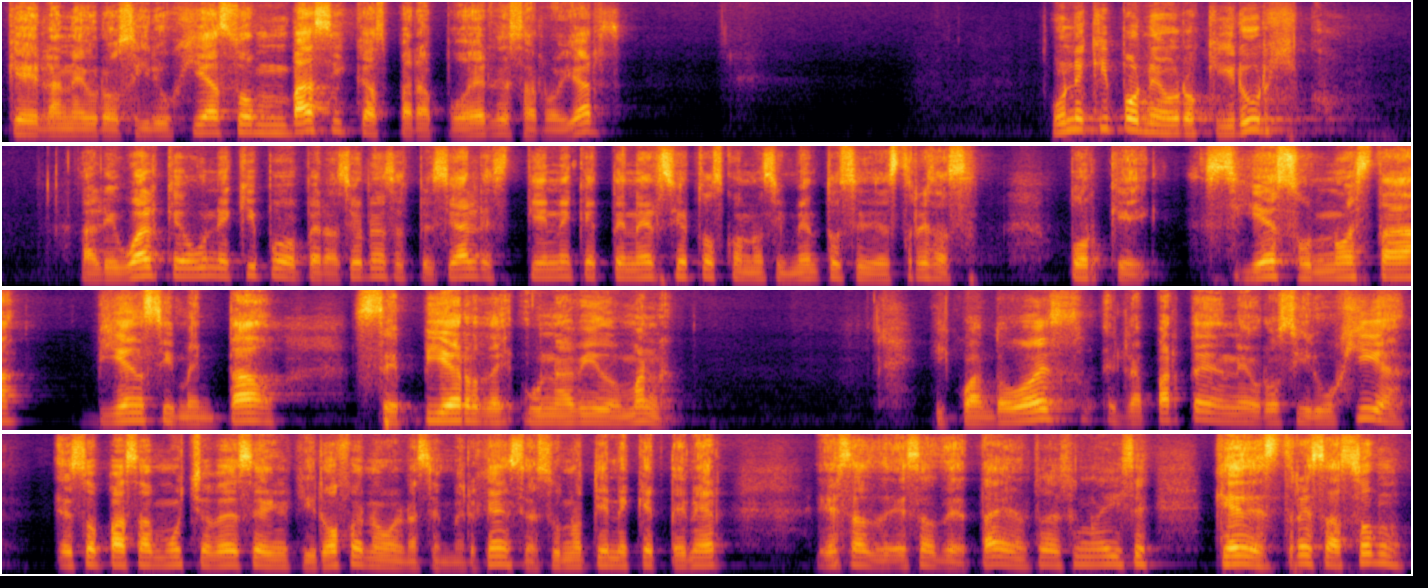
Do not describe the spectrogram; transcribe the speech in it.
que la neurocirugía son básicas para poder desarrollarse. Un equipo neuroquirúrgico, al igual que un equipo de operaciones especiales, tiene que tener ciertos conocimientos y destrezas, porque si eso no está bien cimentado, se pierde una vida humana. Y cuando es en la parte de neurocirugía, eso pasa muchas veces en el quirófano o en las emergencias. Uno tiene que tener esas, detalles. Entonces uno dice, ¿qué destrezas son?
